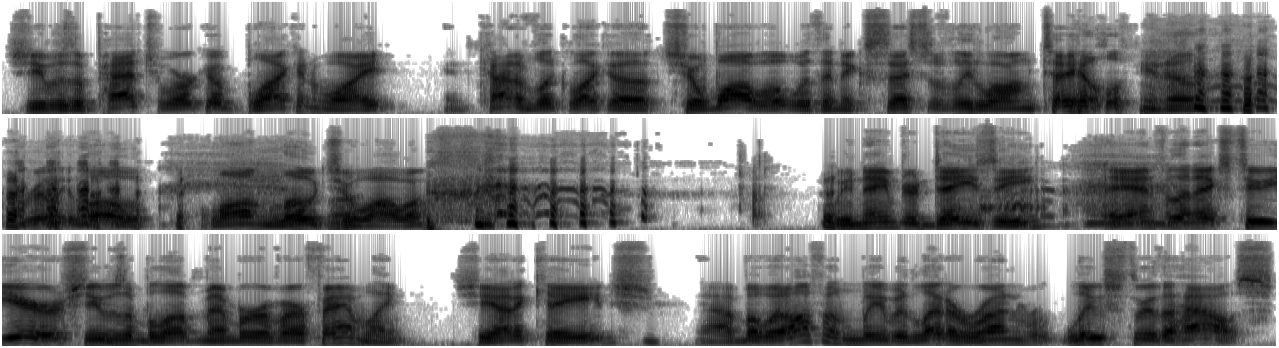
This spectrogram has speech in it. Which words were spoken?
She was a patchwork of black and white and kind of looked like a chihuahua with an excessively long tail, you know, really low, long, low chihuahua. we named her Daisy, and for the next two years, she was a beloved member of our family. She had a cage, uh, but would often we would let her run loose through the house.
